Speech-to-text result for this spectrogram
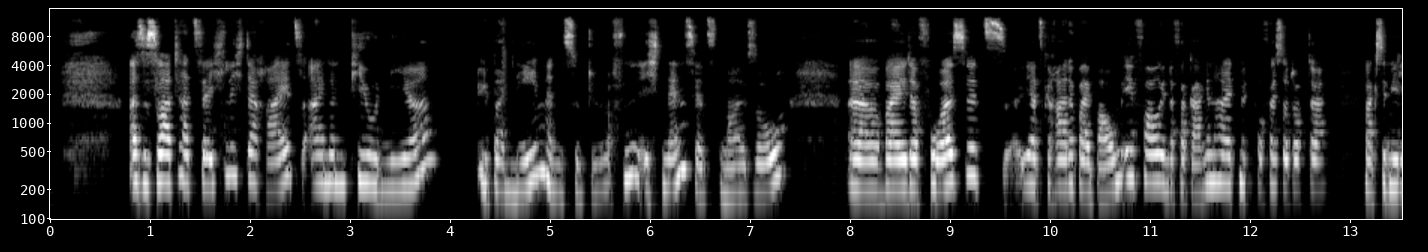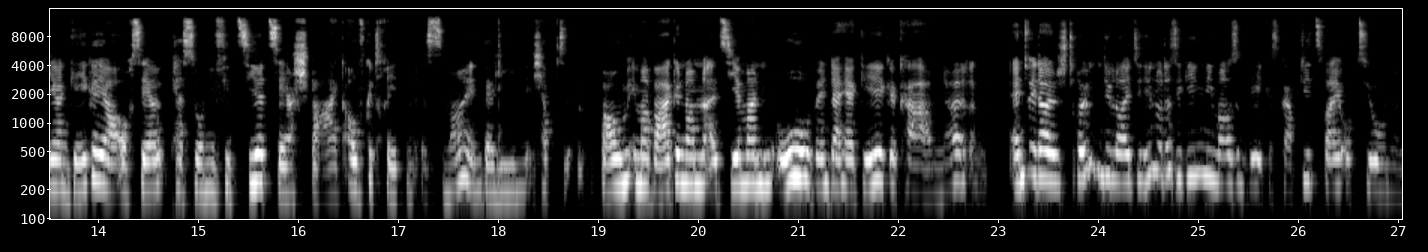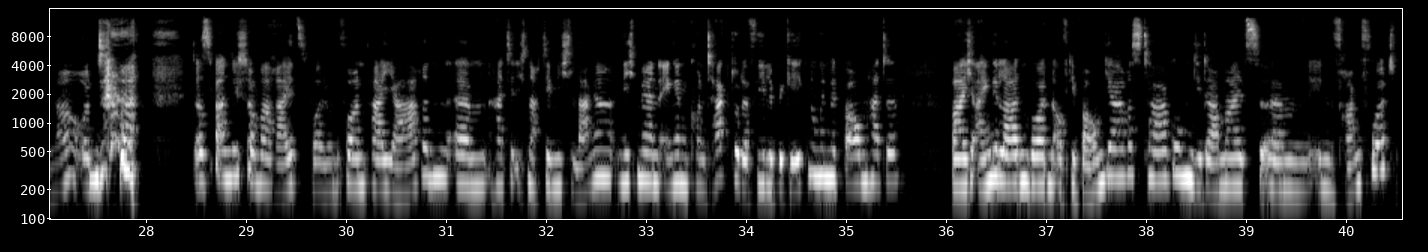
Also es war tatsächlich der Reiz, einen Pionier übernehmen zu dürfen. Ich nenne es jetzt mal so äh, weil der Vorsitz jetzt gerade bei Baum e.V. in der Vergangenheit mit Professor Dr. Maximilian Gege ja auch sehr personifiziert, sehr stark aufgetreten ist ne, in Berlin. Ich habe Baum immer wahrgenommen als jemanden, oh, wenn der Herr Gege kam, ne, dann entweder strömten die Leute hin oder sie gingen ihm aus dem Weg. Es gab die zwei Optionen. Ne? Und das fand ich schon mal reizvoll. Und vor ein paar Jahren ähm, hatte ich, nachdem ich lange nicht mehr einen engen Kontakt oder viele Begegnungen mit Baum hatte, war ich eingeladen worden auf die Baumjahrestagung, die damals ähm, in Frankfurt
